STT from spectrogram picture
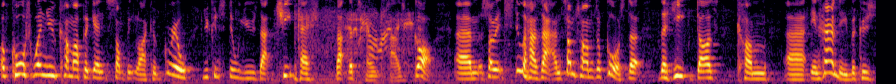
Of course, when you come up against something like a Grille, you can still use that cheap Hesh that the tank has got. Um, so it still has that. And sometimes, of course, the, the heat does come uh, in handy because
